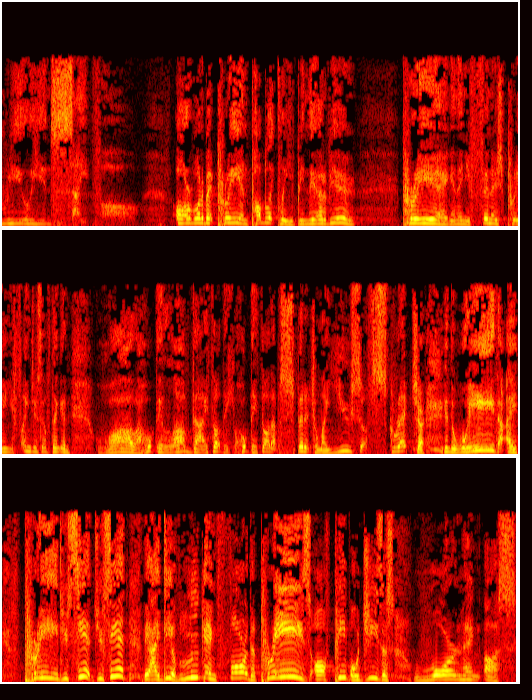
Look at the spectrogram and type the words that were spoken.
really insightful. Or what about praying publicly? You've been there, have you? praying and then you finish praying, you find yourself thinking, wow, I hope they loved that. I thought they, hope they thought that was spiritual. My use of scripture in the way that I prayed. You see it? Do you see it? The idea of looking for the praise of people. Jesus warning us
